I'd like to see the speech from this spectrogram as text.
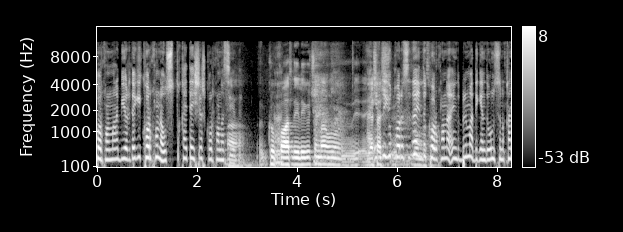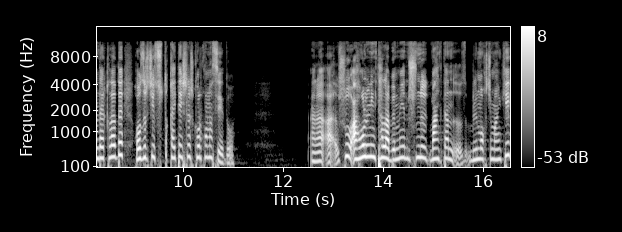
Korxona mana bu yerdagi korxona u sutni qayta ishlash korxonasi edi. ko'p qavatliligi uchun man u Ha, yashash endi yuqorisida endi korxona endi bilmadik endi unisini qanday qiladi. Hozircha sutni qayta ishlash korxonasi edi u ana shu aholining talabi men shuni bankdan e, bilmoqchimanki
